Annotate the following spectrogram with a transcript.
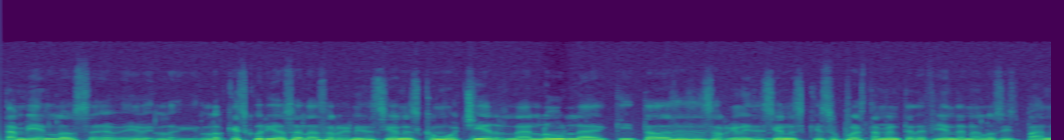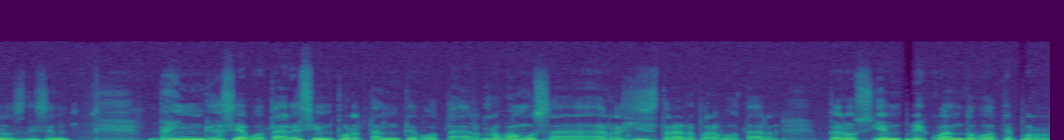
también los, eh, eh, lo, que es curioso, las organizaciones como Chirla, Lula y todas esas organizaciones que supuestamente defienden a los hispanos dicen, véngase a votar, es importante votar, lo vamos a registrar para votar, pero siempre y cuando vote por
